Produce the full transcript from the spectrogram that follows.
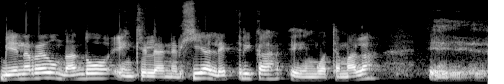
viene redundando en que la energía eléctrica en Guatemala eh,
